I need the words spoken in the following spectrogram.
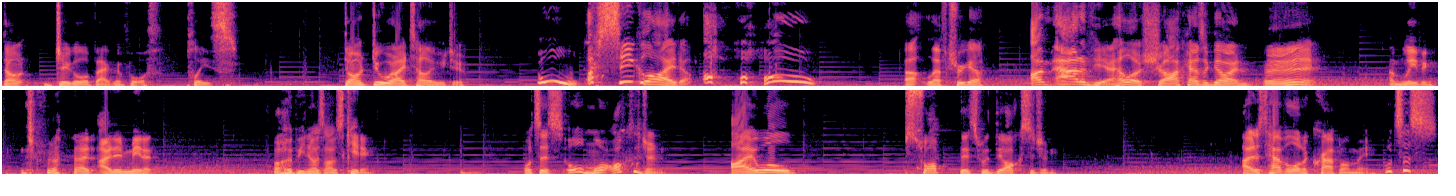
Don't jiggle it back and forth, please. Don't do what I tell you to. Ooh, a sea glide. Oh, ho, ho. Uh, left trigger. I'm out of here. Hello, shark. How's it going? Uh-huh. I'm leaving. I didn't mean it. I hope he knows I was kidding. What's this? Oh, more oxygen. I will swap this with the oxygen. I just have a lot of crap on me. What's this?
